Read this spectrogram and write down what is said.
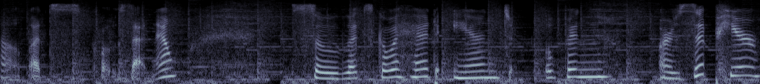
Oh, let's close that now. So let's go ahead and open our zip here.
